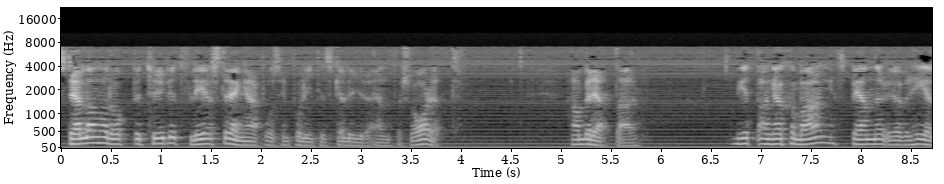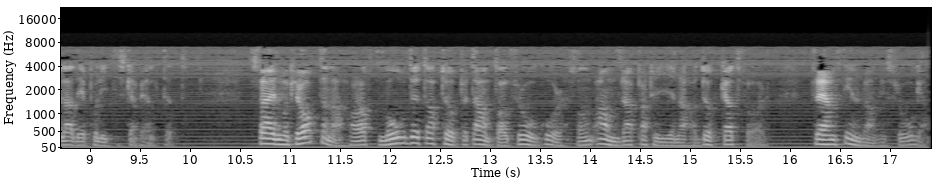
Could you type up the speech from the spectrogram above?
Stellan har dock betydligt fler strängar på sin politiska lyra än försvaret. Han berättar Mitt engagemang spänner över hela det politiska fältet. Sverigedemokraterna har haft modet att ta upp ett antal frågor som de andra partierna har duckat för, främst invandringsfrågan.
